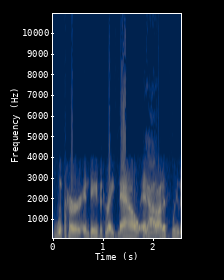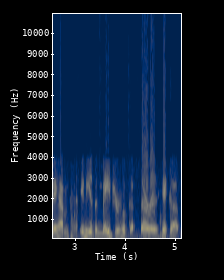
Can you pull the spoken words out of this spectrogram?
with her and David right now, and Yeah. honestly, they haven't had any of the major hookups or hiccups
